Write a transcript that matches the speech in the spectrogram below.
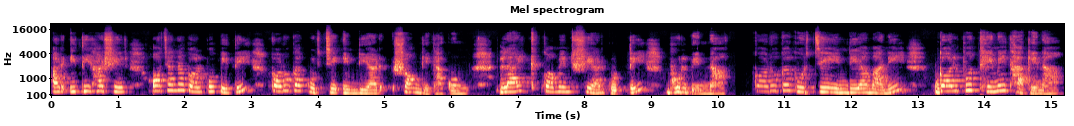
আর ইতিহাসের অজানা গল্প পেতে করকা কুর্চি ইন্ডিয়ার সঙ্গে থাকুন। লাইক, কমেন্ট, শেয়ার করতে ভুলবেন না। করকা কুর্চি ইন্ডিয়া মানে গল্প থেমে থাকে না।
